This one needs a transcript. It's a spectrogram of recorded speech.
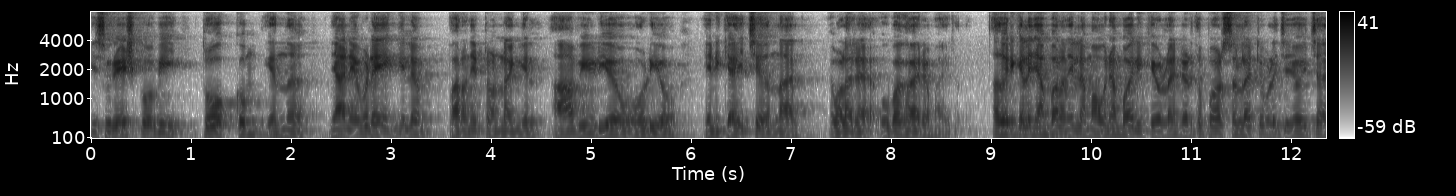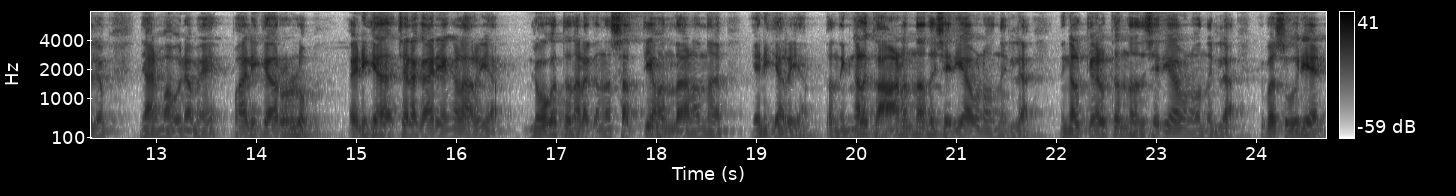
ഈ സുരേഷ് ഗോപി തോക്കും എന്ന് ഞാൻ എവിടെയെങ്കിലും പറഞ്ഞിട്ടുണ്ടെങ്കിൽ ആ വീഡിയോ ഓഡിയോ എനിക്ക് അയച്ചു തന്നാൽ വളരെ ഉപകാരമായിരുന്നു. അതൊരിക്കലും ഞാൻ പറഞ്ഞില്ല. മൗനം പാലിക്കുകയുള്ളൂ. എന്റെ അടുത്ത് പേഴ്സണലായിട്ട് വിളിച്ച് ചോദിച്ചാലും ഞാൻ മൗനമേ പാലിക്കാറുള്ളൂ. എനിക്ക് ചില കാര്യങ്ങൾ അറിയാം. ലോകത്ത് നടക്കുന്ന സത്യം എന്താണെന്ന് എനിക്കറിയാം. ഇപ്പം നിങ്ങൾ കാണുന്നത് ശരിയാവണമെന്നില്ല. നിങ്ങൾ കേൾക്കുന്നത് ശരിയാവണമെന്നില്ല. ഇപ്പോൾ സൂര്യൻ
